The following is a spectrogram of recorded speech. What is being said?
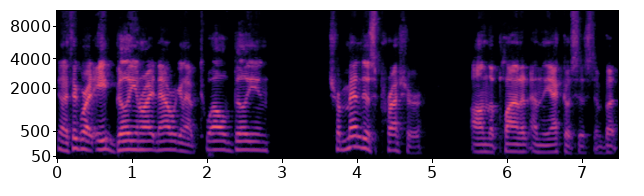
you know, I think we're at 8 billion right now. We're going to have 12 billion. Tremendous pressure on the planet and the ecosystem. But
